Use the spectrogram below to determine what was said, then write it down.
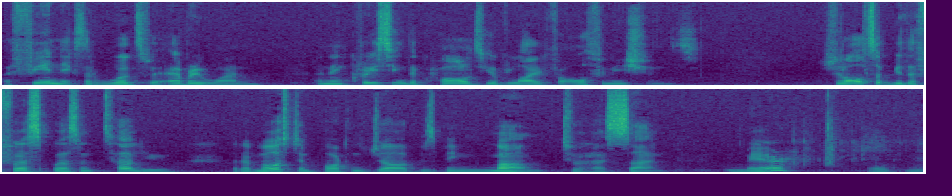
a Phoenix that works for everyone and increasing the quality of life for all Phoenicians. She'll also be the first person to tell you that her most important job is being mom to her son. Mayor, welcome.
